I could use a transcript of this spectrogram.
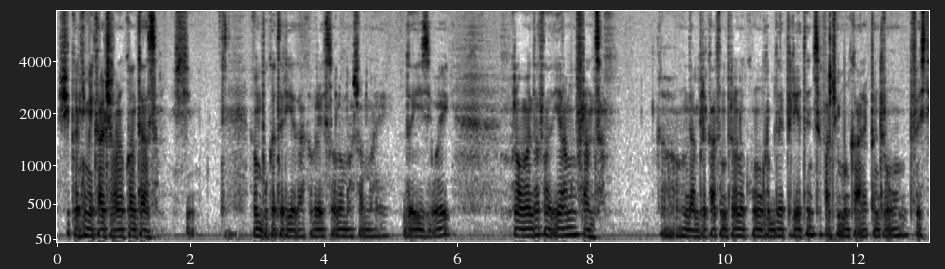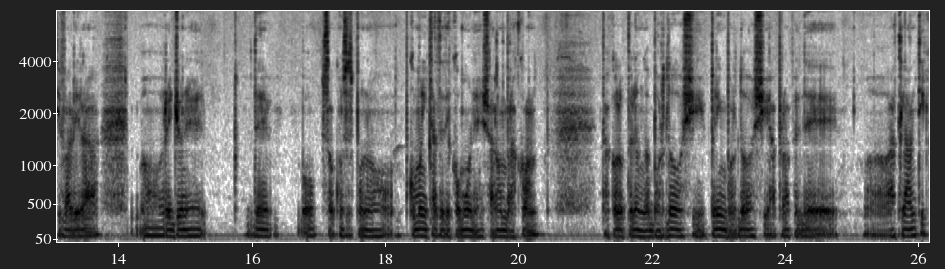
și că nimic altceva nu contează. Și în bucătărie, dacă vrei să o luăm așa mai the easy way, la un moment dat eram în Franța, uh, unde am plecat împreună cu un grup de prieteni să facem mâncare pentru un festival. Era o regiune de, o, sau cum să spun, o comunitate de comune, Charon Bracon, pe acolo pe lângă Bordeaux și prin Bordeaux și aproape de uh, Atlantic,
